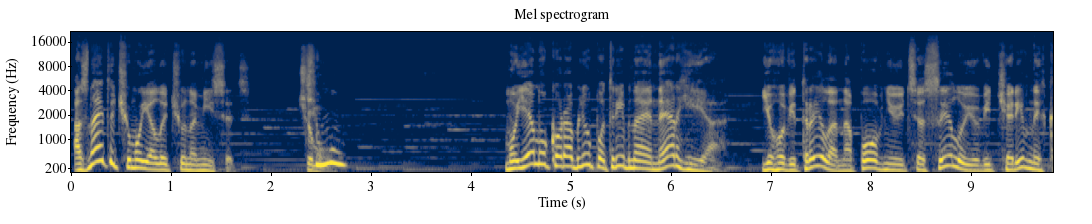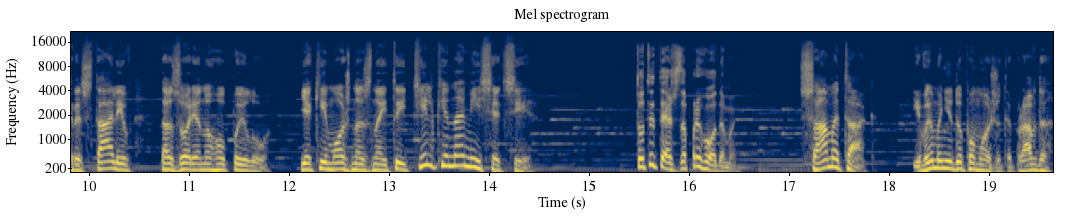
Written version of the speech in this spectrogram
А знаєте, чому я лечу на місяць? Чому? Моєму кораблю потрібна енергія. Його вітрила наповнюються силою від чарівних кристалів та зоряного пилу, які можна знайти тільки на місяці. То ти теж за пригодами. Саме так. І ви мені допоможете, правда?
